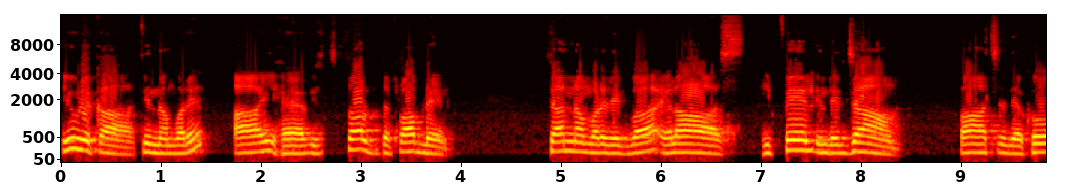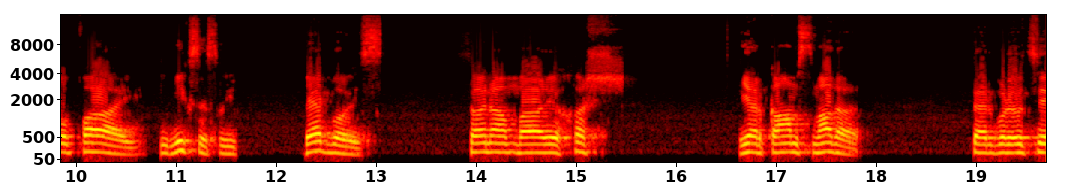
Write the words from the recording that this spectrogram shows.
eureka তিন নম্বরে I have solve the problem চার নম্বরে দেখবা alas he fell in the exam পাঁচ দেখো fie he mixes with bad boys ছয় নম্বরে হস হিয়ার কামস মাদার তারপরে হচ্ছে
